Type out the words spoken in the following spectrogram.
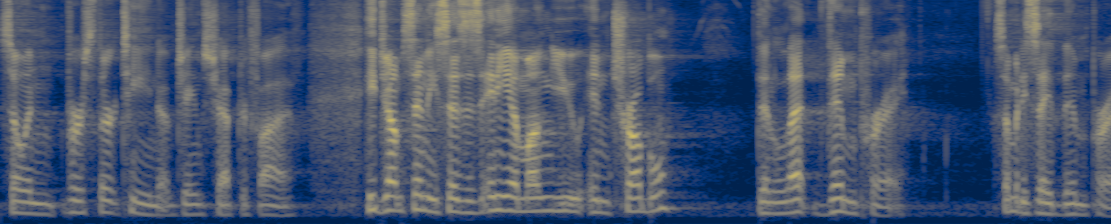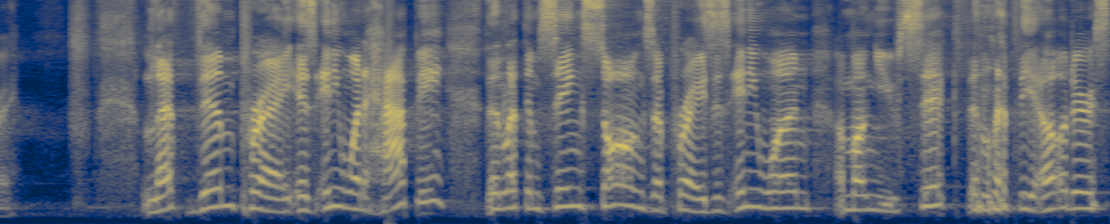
So, in verse 13 of James chapter 5, he jumps in, he says, Is any among you in trouble? then let them pray. Somebody say, them pray. Let them pray. Is anyone happy? Then let them sing songs of praise. Is anyone among you sick? Then let the elders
